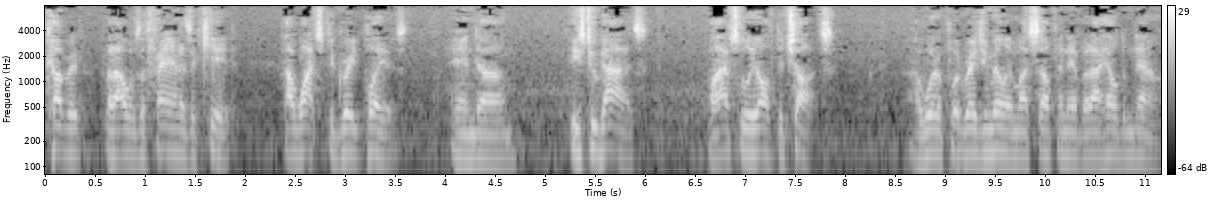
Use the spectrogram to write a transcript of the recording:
covered, but I was a fan as a kid. I watched the great players. And um, these two guys are absolutely off the charts. I would have put Reggie Miller and myself in there, but I held him down.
